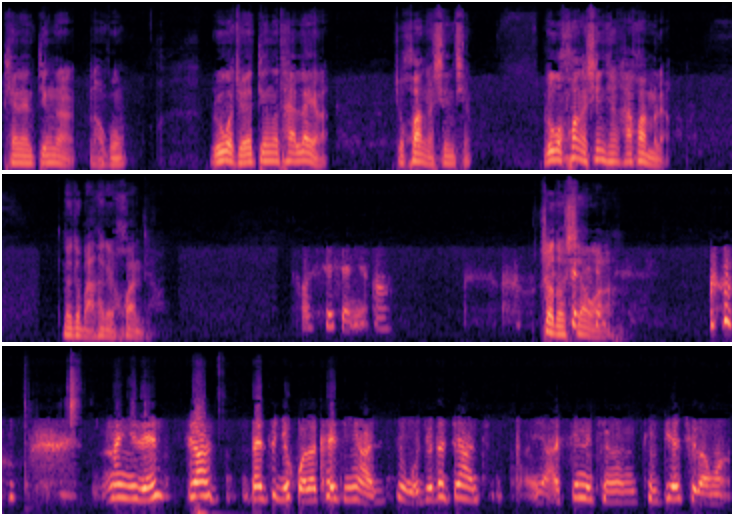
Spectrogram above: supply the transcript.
天天盯着老公。如果觉得盯得太累了，就换个心情。如果换个心情还换不了，那就把他给换掉。好，谢谢你啊。这都谢我了。那你人只要得自己活得开心啊，就我觉得这样，哎呀，心里挺挺憋屈的慌，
